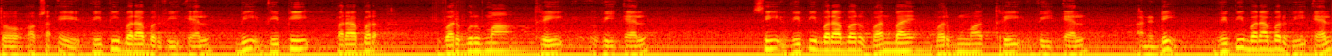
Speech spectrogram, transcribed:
તો ઓપ્શન એ વીપી બરાબર વી એલ બી વીપી બરાબર વર્ગમાં three V L C VP બરાબર વન બાય વર્ગમાં થ્રી વી એલ અને ડી વીપી બરાબર વી એલ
